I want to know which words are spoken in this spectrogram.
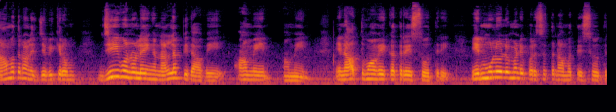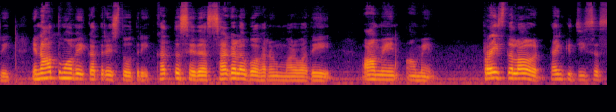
நாமத்தினாலே ஜெபிக்கிறோம். ஜீவனுள்ள எங்கள் நல்ல பிதாவே. ஆமேன் ஆமேன். என் ஆத்மாவே கத்திரை சோத்ரி என் முழுவதுமடி பரிசுத்த நாமத்தை சோத்ரி என் ஆத்மாவே கத்திரை ஸ்தோத்ரி கத்த செய்த சகல உபகரணம் மறவாதே. Amen amen. Praise the lord thank you Jesus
